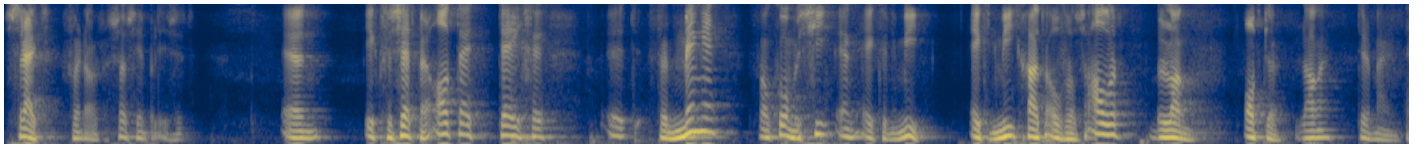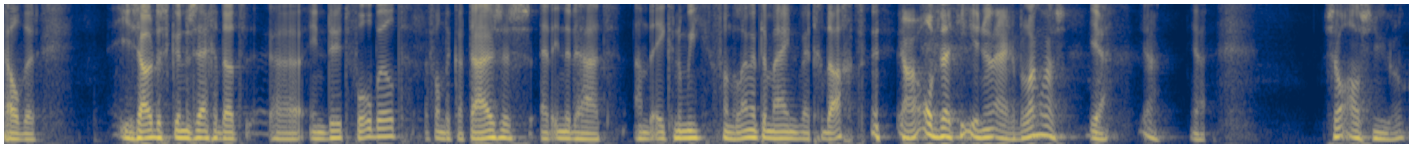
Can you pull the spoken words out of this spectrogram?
strijd voor nodig. Zo simpel is het. En ik verzet mij altijd tegen het vermengen van commercie en economie. Economie gaat over ons aller belang op de lange termijn. helder. Je zou dus kunnen zeggen dat uh, in dit voorbeeld van de Kartuizers er inderdaad aan de economie van de lange termijn werd gedacht. Ja, omdat die in hun eigen belang was. ja, Ja. ja. Zoals nu ook.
